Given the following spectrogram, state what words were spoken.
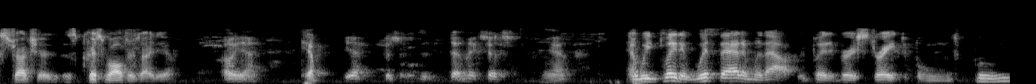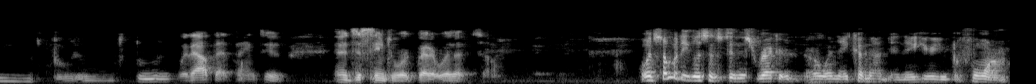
structure. It's Chris Walter's idea. Oh yeah. Yep. Yeah, that makes sense. Yeah. And we played it with that and without. We played it very straight, boom, boom, boom, boom, without that thing too, and it just seemed to work better with it. So when somebody listens to this record or when they come out and they hear you perform,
